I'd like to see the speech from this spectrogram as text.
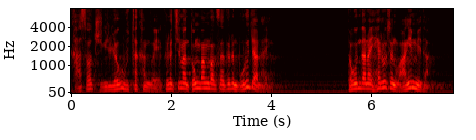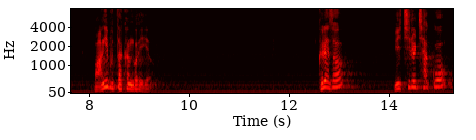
가서 죽이려고 부탁한 거예요. 그렇지만 동방 박사들은 모르잖아요. 더군다나 헤롯은 왕입니다. 왕이 부탁한 거예요. 그래서 위치를 찾고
